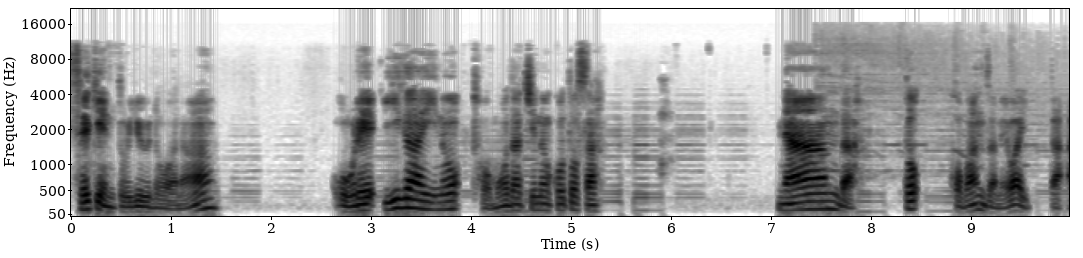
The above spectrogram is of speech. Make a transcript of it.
世間というのはな、俺以外の友達のことさ。なんだ、と小判ザメは言った。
